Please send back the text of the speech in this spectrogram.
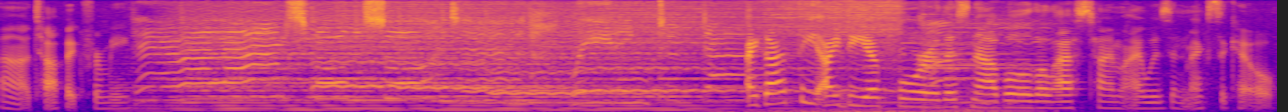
uh, topic for me. I got the idea for this novel the last time I was in Mexico,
